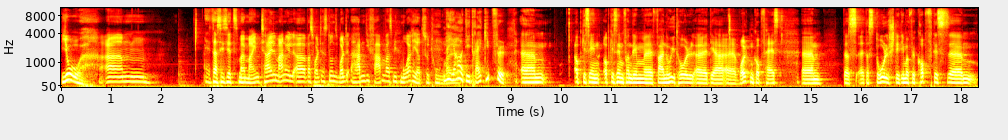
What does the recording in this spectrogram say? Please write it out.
Jo, ähm, das ist jetzt mal mein Teil. Manuel, äh, was wolltest du uns? Wollt, haben die Farben was mit Moria zu tun? Naja, die drei Gipfel. Ähm, abgesehen, abgesehen von dem äh, Fanuitol, äh, der äh, Wolkenkopf heißt, ähm, das, äh, das Dol steht immer für Kopf, das, ähm,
